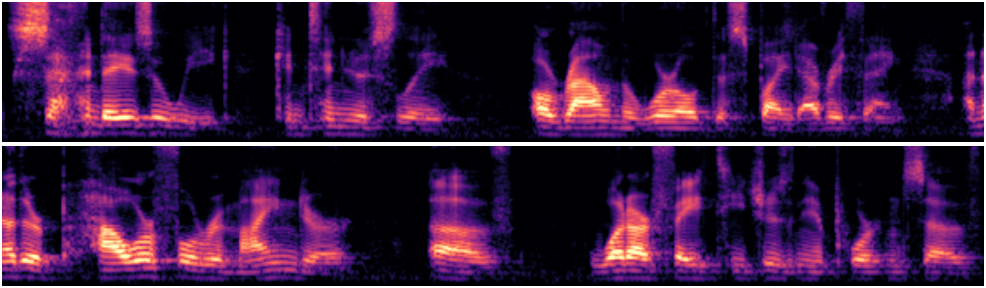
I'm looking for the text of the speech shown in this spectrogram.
seven days a week, continuously around the world despite everything. Another powerful reminder of what our faith teaches and the importance of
